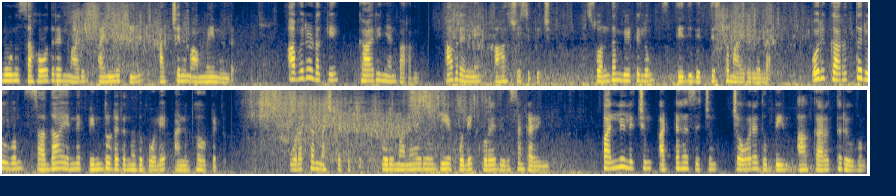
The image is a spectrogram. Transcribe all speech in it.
മൂന്ന് സഹോദരന്മാരും അനിയത്തിയും അച്ഛനും അമ്മയും ഉണ്ട്. അവരോടൊക്കെ കാര്യം ഞാൻ പറഞ്ഞു. അവരെന്നെ ആശ്വസിപ്പിച്ചു. സ്വന്തം വീട്ടിലും സ്ഥിതി വ്യത്യസ്തമായിരുന്നില്ല. ഒരു കറുത്ത രൂപം സദാ എന്നെ പിന്തുടരുന്നത് പോലെ അനുഭവപ്പെട്ടു. ഉറക്കം നഷ്ടപ്പെട്ടു. ഒരു മനോരോഗിയെ പോലെ കുറെ ദിവസം കഴിഞ്ഞു. പല്ലിളിച്ചും അട്ടഹസിച്ചും ചോര തുപ്പിയും ആ കറുത്ത രൂപം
